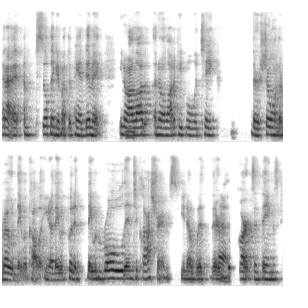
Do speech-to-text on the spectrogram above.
And I, I'm still thinking about the pandemic. You know, a Mhm. lot. I know a lot of people would take their show on the road. They would call it. You know, they would put it. They would roll into classrooms. You know, with their Yeah. carts and things.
